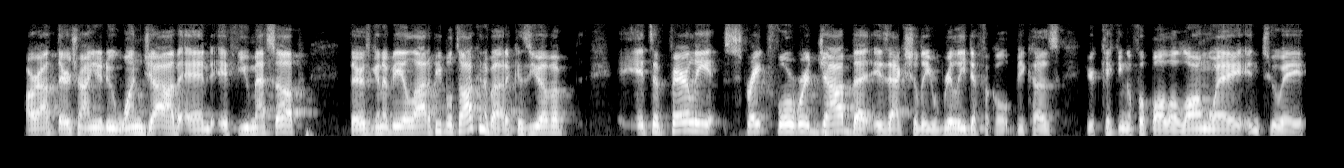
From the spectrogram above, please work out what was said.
are out there trying to do one job, and if you mess up, there's going to be a lot of people talking about it because you have a it's a fairly straightforward job that is actually really difficult because you're kicking a football a long way into a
